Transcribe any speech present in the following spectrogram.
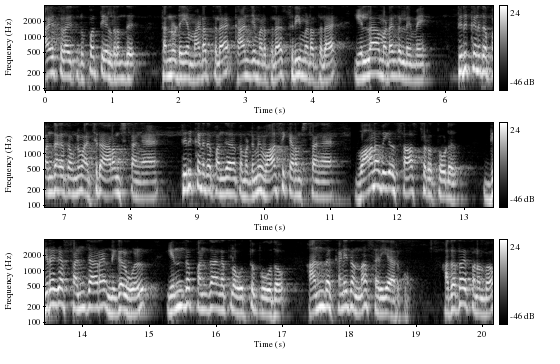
ஆயிரத்தி தொள்ளாயிரத்தி முப்பத்தேழுலேருந்து தன்னுடைய மடத்தில் காஞ்சி மடத்தில் ஸ்ரீ மடத்தில் எல்லா மடங்கள்லையுமே திருக்கணித பஞ்சாங்கத்தை மட்டுமே அச்சிட ஆரம்பிச்சிட்டாங்க. திருக்கணித பஞ்சாங்கத்தை மட்டுமே வாசிக்க ஆரம்பிச்சிட்டாங்க. வானவியல் சாஸ்திரத்தோடு கிரக சஞ்சார நிகழ்வுகள் எந்த பஞ்சாங்கத்தில் ஒத்து போகுதோ அந்த கணிதம் தான் சரியாக இருக்கும். அதை தான் இப்போ நம்ம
